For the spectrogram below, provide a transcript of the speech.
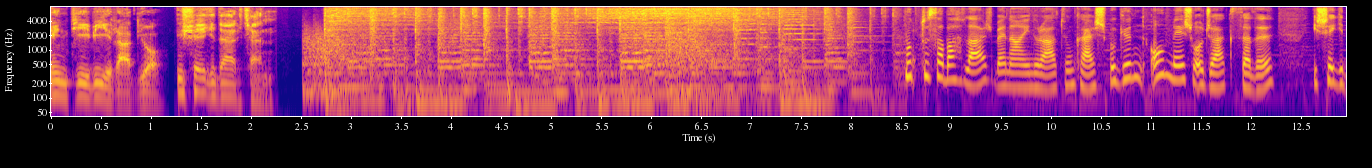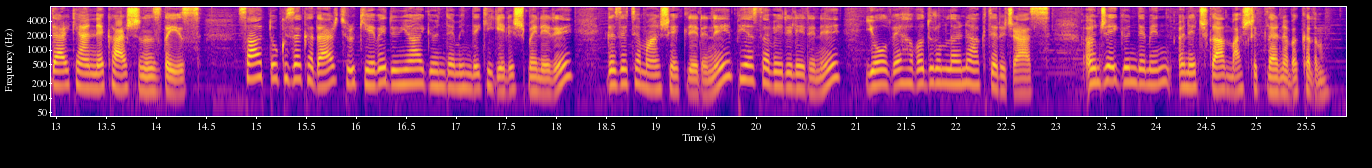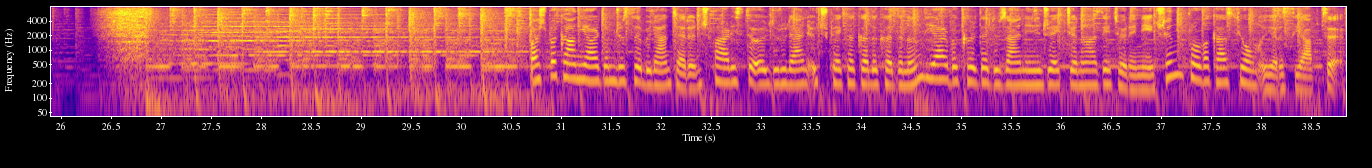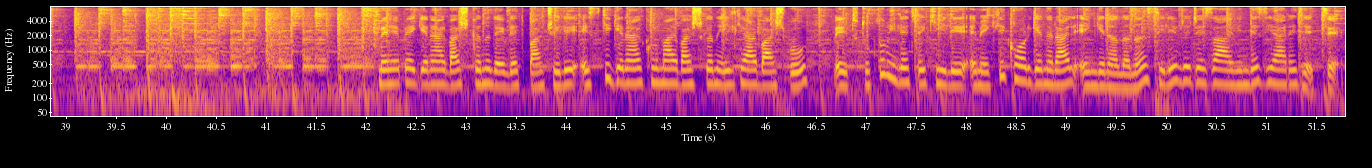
NTV Radyo İşe giderken Mutlu sabahlar ben Aynur Altunkaş. Bugün 15 Ocak Salı işe giderkenle karşınızdayız. Saat 9'a kadar Türkiye ve dünya gündemindeki gelişmeleri, gazete manşetlerini, piyasa verilerini, yol ve hava durumlarını aktaracağız. Önce gündemin öne çıkan başlıklarına bakalım. Başbakan Yardımcısı Bülent Arınç, Paris'te öldürülen 3 PKK'lı kadının Diyarbakır'da düzenlenecek cenaze töreni için provokasyon uyarısı yaptı. MHP Genel Başkanı Devlet Bahçeli, eski Genelkurmay Başkanı İlker Başbuğ ve tutuklu milletvekili emekli Kor General Engin Alan'ı Silivri cezaevinde ziyaret etti.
